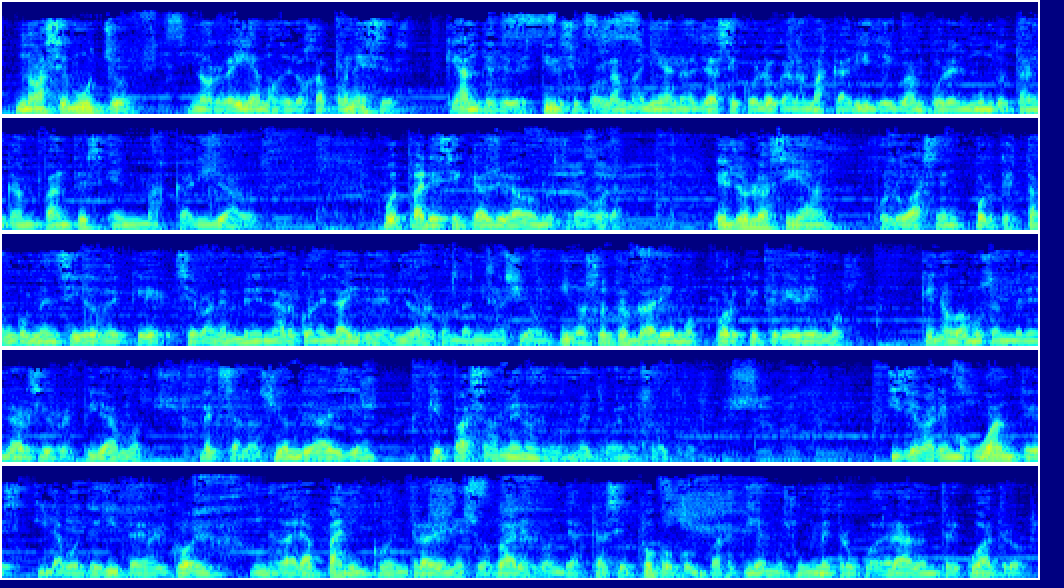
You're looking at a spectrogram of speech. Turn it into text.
No hace mucho nos reíamos de los japoneses, que antes de vestirse por las mañanas ya se colocan la mascarilla y van por el mundo tan campantes enmascarillados. Pues parece que ha llegado nuestra hora. Ellos lo hacían o lo hacen porque están convencidos de que se van a envenenar con el aire debido a la contaminación. Y nosotros lo haremos porque creeremos que nos vamos a envenenar si respiramos la exhalación de alguien que pasa a menos de dos metros de nosotros. Y llevaremos guantes y la botellita de alcohol y nos dará pánico entrar en esos bares donde hasta hace poco compartíamos un metro cuadrado entre cuatro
